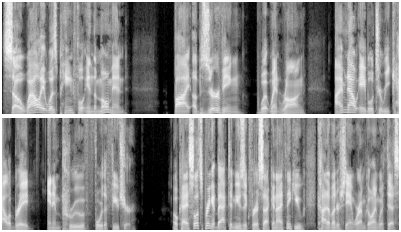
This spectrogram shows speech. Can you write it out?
So while it was painful in the moment, by observing what went wrong, I'm now able to recalibrate and improve for the future. Okay, so let's bring it back to music for a second. I think you kind of understand where I'm going with this.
